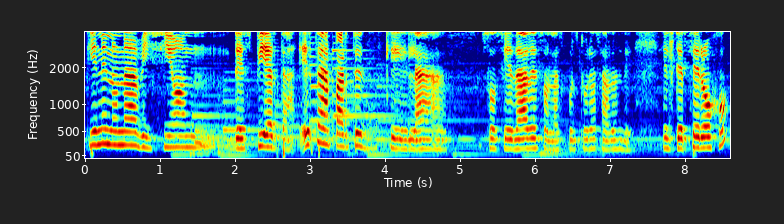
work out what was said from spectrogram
tienen una visión despierta. Esta parte que las sociedades o las culturas hablan de el tercer ojo,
